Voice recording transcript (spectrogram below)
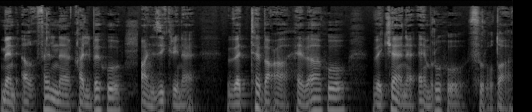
men aghfalna kalbehu an zikrina ve teba'a hevahu ve kâne emruhu furuda.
